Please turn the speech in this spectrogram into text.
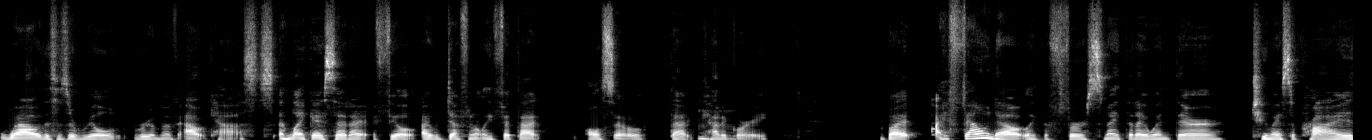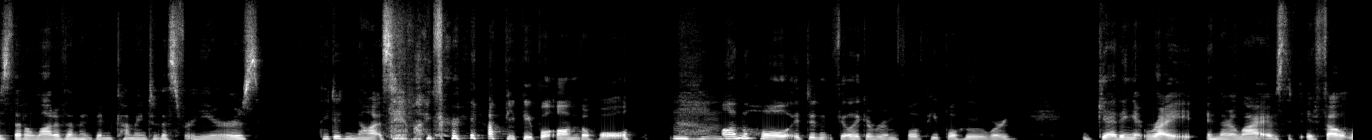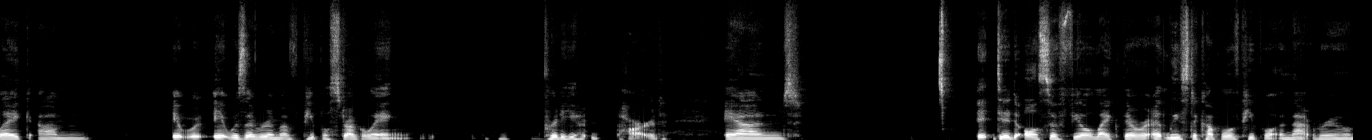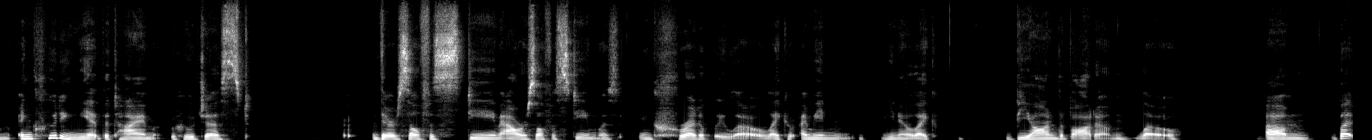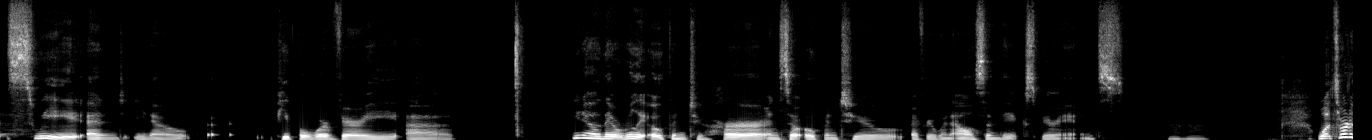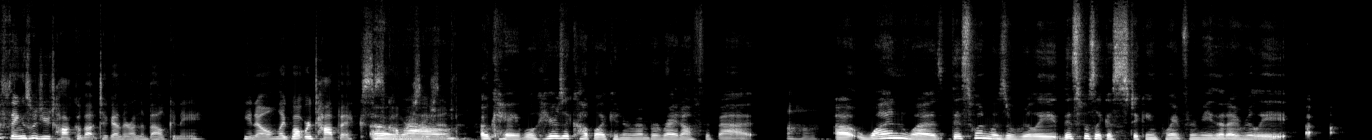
wow this is a real room of outcasts and like i said i feel i would definitely fit that also that mm-hmm. category but i found out like the first night that i went there to my surprise that a lot of them had been coming to this for years, they did not seem like very happy people on the whole. Mm-hmm. On the whole, it didn't feel like a room full of people who were getting it right in their lives. It, felt like um, it w- it was a room of people struggling pretty hard, and it did also feel like there were at least a couple of people in that room, including me at the time, who just their self esteem, our self esteem was incredibly low. Like, I mean, you know, like beyond the bottom low. Um, but sweet. And, you know, people were very, uh, you know, they were really open to her and so open to everyone else in the experience. Mm-hmm. What sort of things would you talk about together on the balcony? You know, like what were topics of Oh, conversation? wow. Okay. Well, here's a couple I can remember right off the bat. Uh-huh. Uh, one was this one was a really this was like a sticking point for me that I really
